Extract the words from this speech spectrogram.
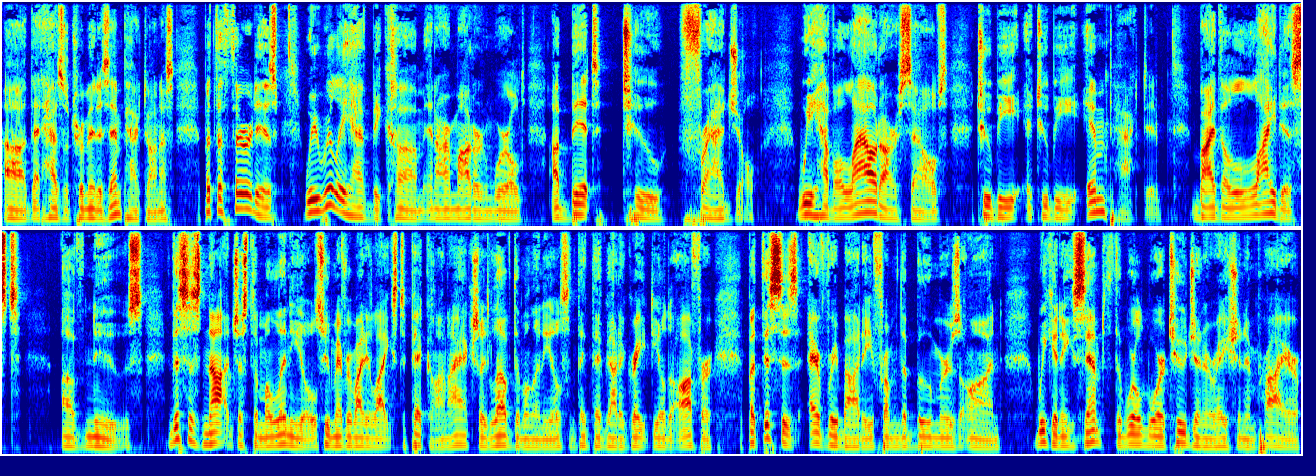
uh, that has a tremendous impact on us. But the third is we really have become, in our modern world, a bit too fragile. We have allowed ourselves to be to be impacted by the lightest of news. This is not just the millennials, whom everybody likes to pick on. I actually love the millennials and think they've got a great deal to offer. But this is everybody from the boomers on. We can exempt the World War II generation and prior,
